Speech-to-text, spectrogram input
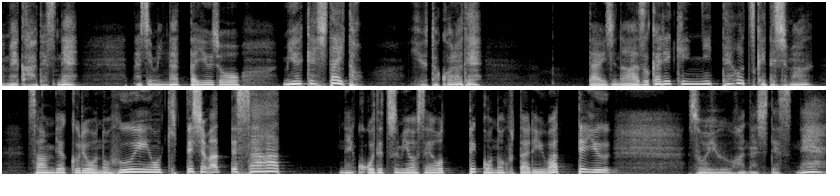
梅川ですね。馴染みになった遊女を見受けしたいというところで、大事な預かり金に手をつけてしまう。300両の封印を切ってしまってさあ、ね、ここで罪を背負ってこの2人はっていうそういうお話ですね。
